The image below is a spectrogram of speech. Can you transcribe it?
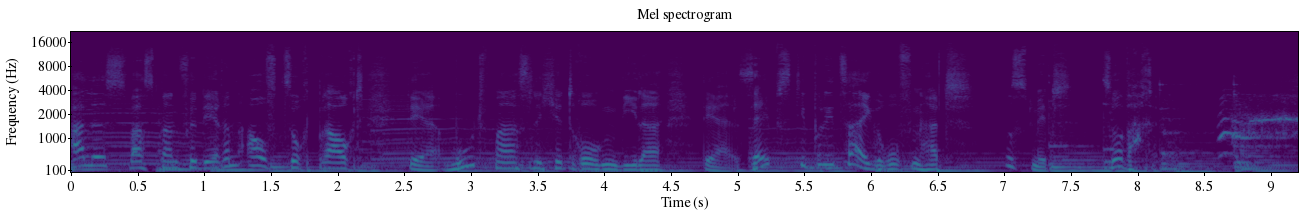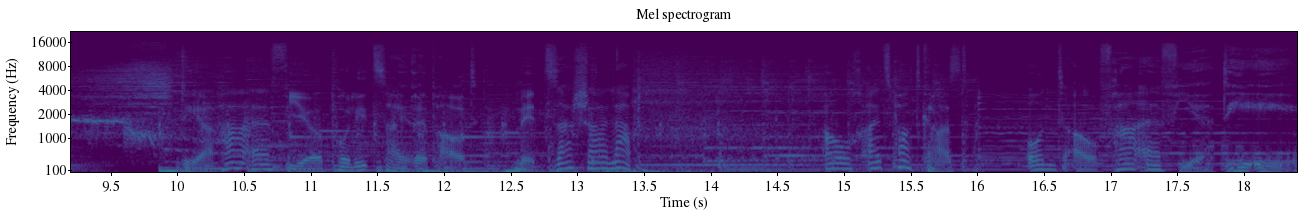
alles, was man für deren Aufzucht braucht. Der mutmaßliche mutmaßliche Drogendealer, der selbst die Polizei gerufen hat, muss mit zur Wache. Der HR4 Polizeireport mit Sascha Lapp. Auch als Podcast und auf hr4.de.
